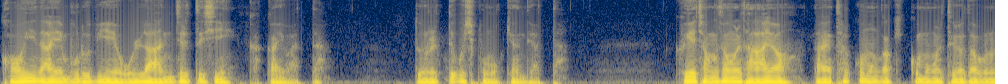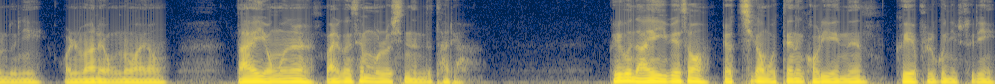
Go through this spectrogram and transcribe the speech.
거의 나의 무릎 위에 올라 앉을 듯이 가까이 왔다. 눈을 뜨고 싶어 못 견디었다. 그의 정성을 다하여 나의 털구멍과 귓구멍을 들여다보는 눈이 얼마나 영롱하여 나의 영혼을 맑은 샘물로 씻는 듯하랴. 그리고 나의 입에서 며치가 못 되는 거리에 있는 그의 붉은 입술이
